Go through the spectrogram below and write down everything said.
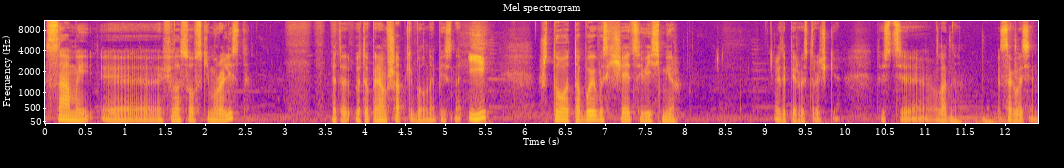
самый э, философский муралист. Это, это прям в шапке было написано. И что тобой восхищается весь мир. Это первые строчки. То есть, э, ладно, согласен.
